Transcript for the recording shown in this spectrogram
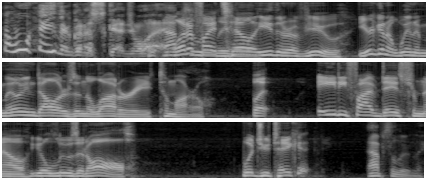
No way they're going to schedule that. What if I tell either of you you're going to win a million dollars in the lottery tomorrow, but 85 days from now you'll lose it all? Would you take it, Absolutely.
